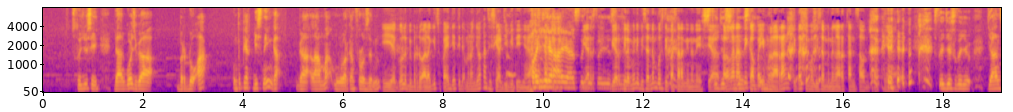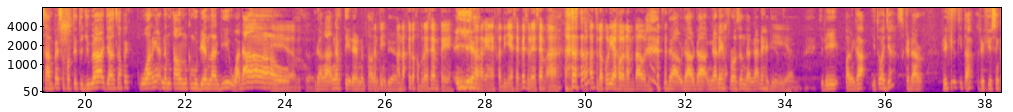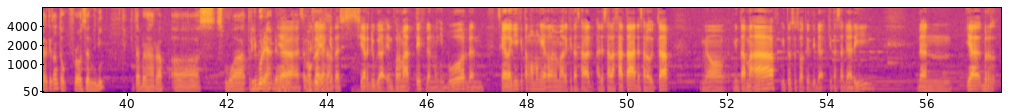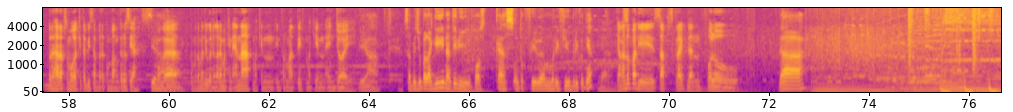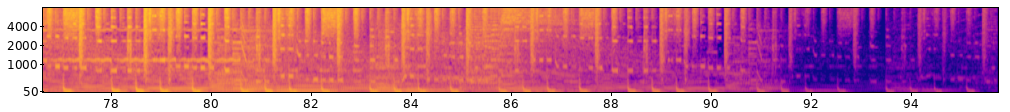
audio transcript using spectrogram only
Setuju sih. Dan gue juga berdoa untuk pihak Disney nggak nggak lama mengeluarkan Frozen. Iya, gue lebih berdoa lagi supaya dia tidak menonjolkan sisi LGBT-nya. Oh iya iya setuju biar setuju. biar setuju. film ini bisa nembus di pasaran Indonesia. Kalau nggak nanti setuju. KPI melarang, kita cuma bisa mendengarkan soundtracknya. setuju setuju. Jangan sampai seperti itu juga. Jangan sampai keluarnya enam tahun kemudian lagi. Wadaw. Iya, betul. Udah nggak ngerti deh enam tahun Nanti kemudian. anaknya udah keburu SMP. Iya. Anak yang tadinya SMP sudah SMA. Bahkan sudah kuliah kalau 6 tahun. udah udah udah nggak deh. Frozen udah nggak deh gitu. Iya. Jadi paling nggak itu aja sekedar review kita, review singkat kita untuk Frozen ini. Kita berharap s- semua terhibur ya dengan ya, semoga yang kita share juga informatif dan menghibur dan sekali lagi kita ngomong ya kalau memang ada kita salah, ada salah kata, ada salah ucap, mau minta maaf, itu sesuatu yang tidak kita sadari dan ya ber- berharap semoga kita bisa berkembang terus ya. Semoga teman-teman juga dengarnya makin enak, makin informatif, makin enjoy. Ya. Sampai jumpa lagi nanti di podcast untuk film review berikutnya. Ya, jangan lupa di subscribe dan follow. Dah.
